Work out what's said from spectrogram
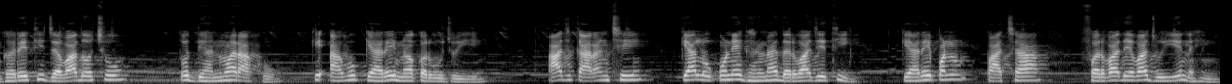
ઘરેથી જવા દો છો? તો ધ્યાનમાં રાખો કે આવું ક્યારેય ન કરવું જોઈએ. આ જ કારણ છે કે આ લોકોને ઘરના દરવાજેથી ક્યારેય પણ પાછા ફરવા દેવા જોઈએ નહીં.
